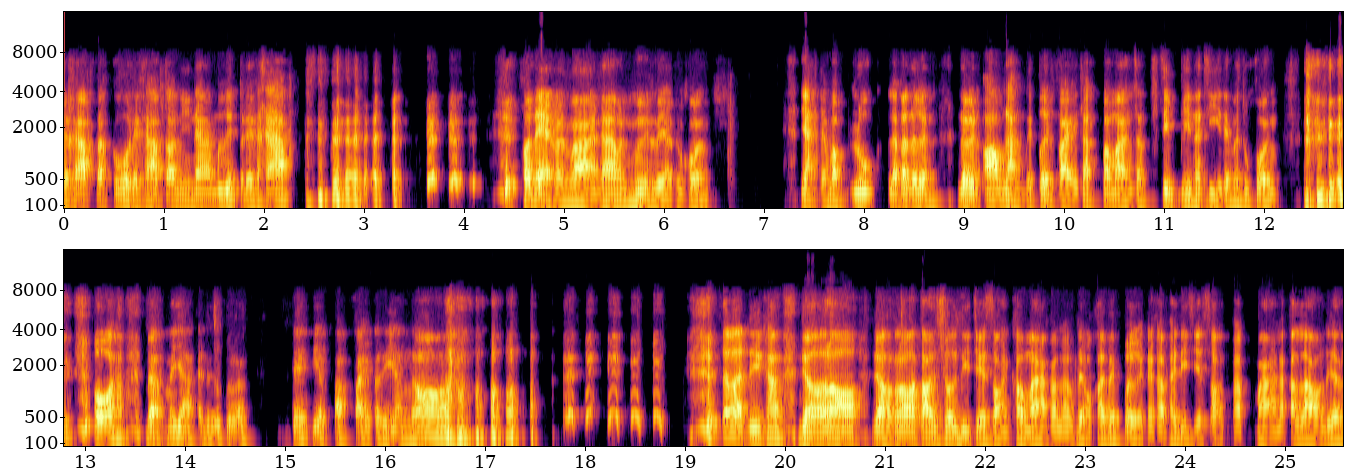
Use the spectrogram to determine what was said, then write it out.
นะครับตะกู้นะครับ ตอนนี้หน้ามืดไปเลยนะครับเพราะแดดมันมาหน้ามันมืดเลยอะทุกคน อยากจะแบบลุกแล้วก็เดินเดินอ้อมหลังไปเปิดไฟสักประมาณสักสิบวินาทีได้ไหมทุกคน เพราะว่าแบบไม่อยากกันเลยทุกคนได้เสียบปลั๊กไฟไปหรือยังเนาะ สวัสดีครับ เดี๋ยวรอเดี๋ยวรอตอนช่วงดีเจสอนเข้ามาก่อนแล้วเดี๋ยวค่อยไปเปิดนะครับให้ดีเจสอนมาแล้วก็เล่าเรื่อง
